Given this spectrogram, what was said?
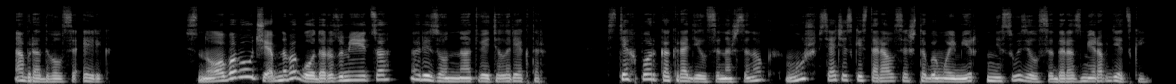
— обрадовался Эрик. «С нового учебного года, разумеется», — резонно ответил ректор. С тех пор, как родился наш сынок, муж всячески старался, чтобы мой мир не сузился до размеров детской.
